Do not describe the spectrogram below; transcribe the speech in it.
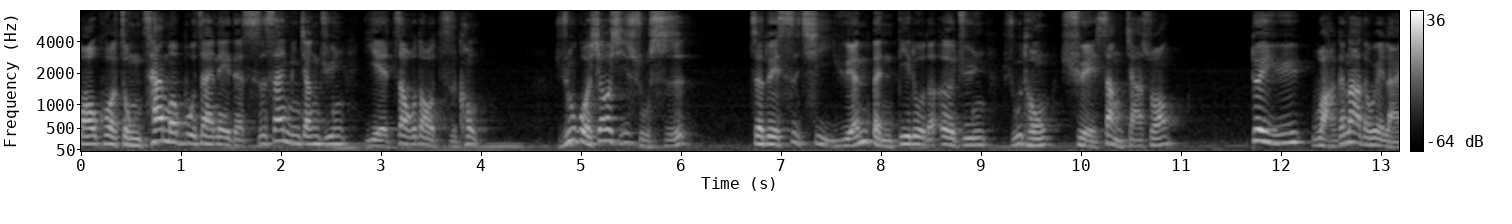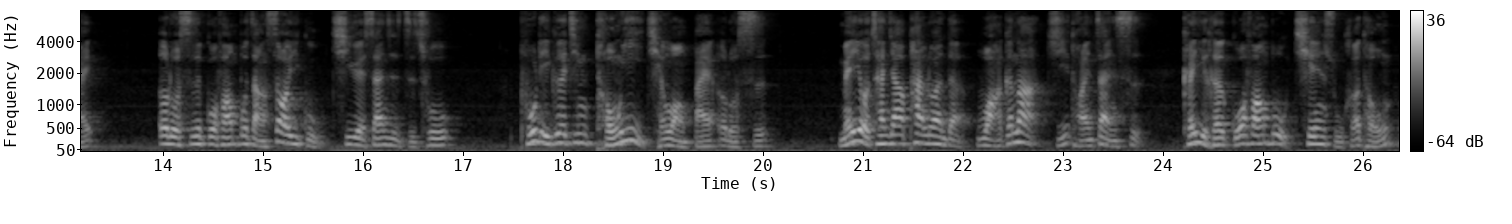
包括总参谋部在内的十三名将军也遭到指控。如果消息属实，这对士气原本低落的俄军如同雪上加霜。对于瓦格纳的未来，俄罗斯国防部长绍伊古七月三日指出，普里戈金同意前往白俄罗斯。没有参加叛乱的瓦格纳集团战士可以和国防部签署合同，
